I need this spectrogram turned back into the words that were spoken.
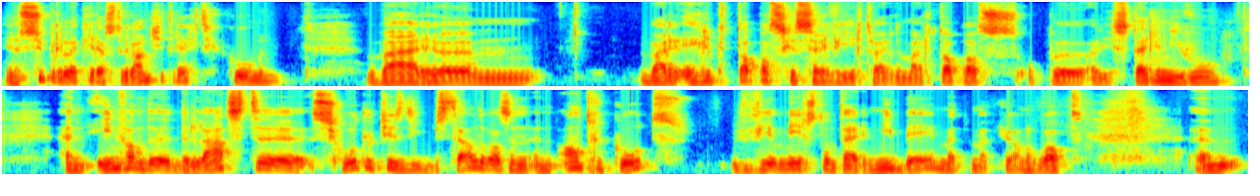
in een superlekker restaurantje terechtgekomen, waar... ehm, waar eigenlijk tapas geserveerd werden, maar tapas op uh, sterrenniveau. En een van de, de laatste schoteltjes die ik bestelde was een, een entrecote. Veel meer stond daar niet bij, met, met ja, nog wat. Um,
